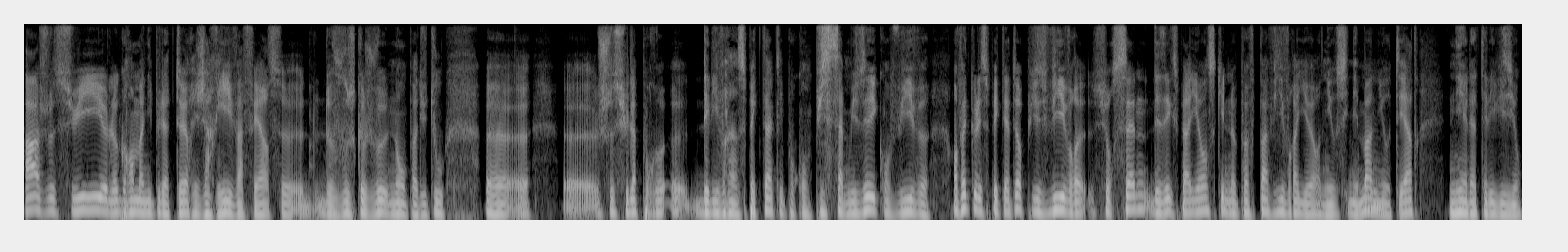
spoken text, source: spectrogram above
ah je suis le grand manipulateur et j'arrive à faire de vous ce que je veux. Non, pas du tout. Euh, euh, je suis là pour euh, délivrer un spectacle et pour qu'on puisse s'amuser, qu'on vive. En fait, que les spectateurs puissent vivre sur scène des expériences qu'ils ne peuvent pas vivre ailleurs, ni au cinéma, ni au théâtre, ni à la télévision.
